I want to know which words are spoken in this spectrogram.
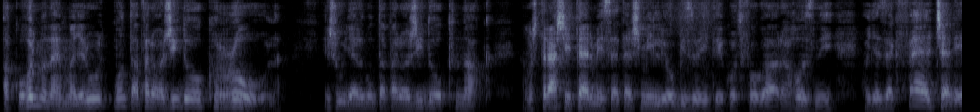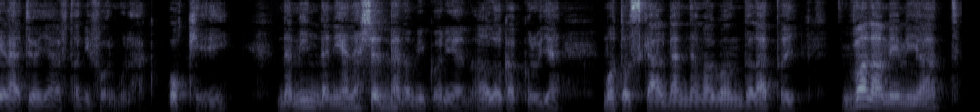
akkor hogy mondanánk magyarul? Mondta fel a zsidókról, és úgy mondta fel a zsidóknak. Na most Rási természetes millió bizonyítékot fog arra hozni, hogy ezek felcserélhető nyelvtani formulák. Oké, okay. de minden ilyen esetben, amikor ilyen hallok, akkor ugye motoszkál bennem a gondolat, hogy valami miatt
